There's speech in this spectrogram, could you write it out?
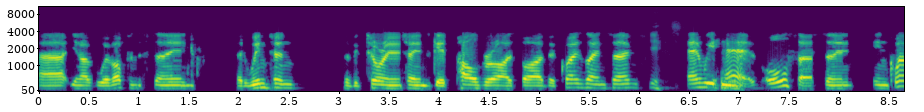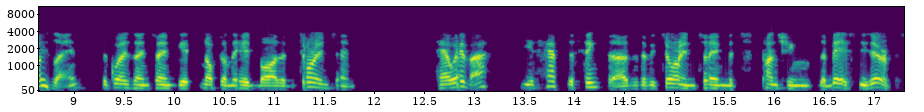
Uh, you know, we've often seen at Winton the Victorian teams get pulverised by the Queensland teams, yes. and we hmm. have also seen in Queensland the Queensland team get knocked on the head by the Victorian teams. However, you'd have to think though that the Victorian team that's punching the best is Erebus.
